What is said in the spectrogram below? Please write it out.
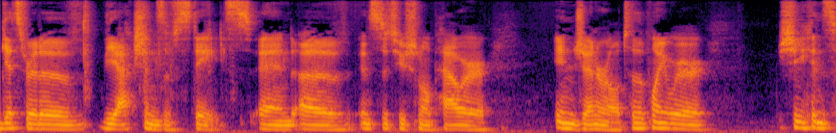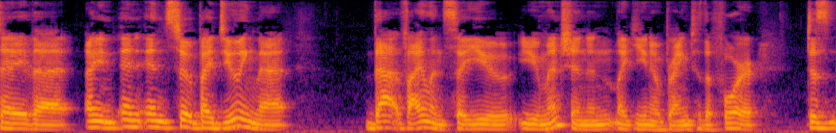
gets rid of the actions of states and of institutional power in general to the point where she can say that i mean and and so by doing that that violence that you you mentioned and like you know bring to the fore does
